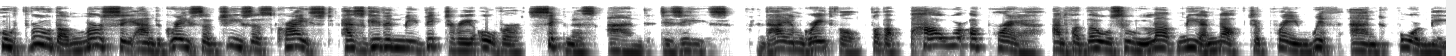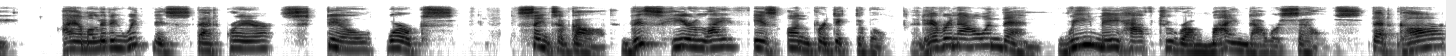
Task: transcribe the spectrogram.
who through the mercy and grace of Jesus Christ has given me victory over sickness and disease. And I am grateful for the power of prayer and for those who love me enough to pray with and for me. I am a living witness that prayer still works. Saints of God, this here life is unpredictable, and every now and then we may have to remind ourselves that God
